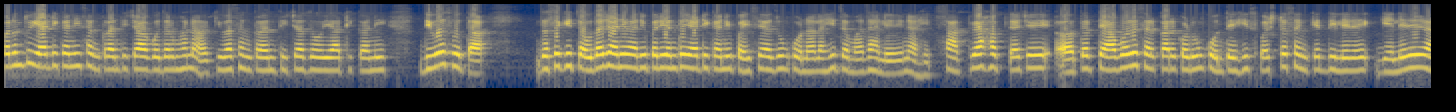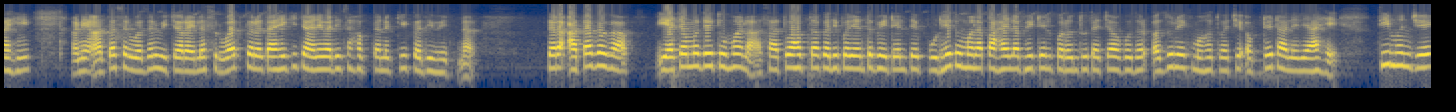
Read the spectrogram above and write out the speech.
परंतु या ठिकाणी संक्रांतीच्या अगोदर म्हणा किंवा संक्रांतीचा जो या ठिकाणी दिवस होता जसं की चौदा जानेवारीपर्यंत या ठिकाणी पैसे अजून कोणालाही जमा झालेले नाहीत. सातव्या हप्त्याचे तर त्यावर सरकारकडून कोणतेही स्पष्ट संकेत दिलेले गेलेले नाही. आणि आता सर्वजण विचारायला सुरुवात करत आहे की जानेवारीचा हप्ता नक्की कधी भेटणार? तर आता बघा याच्यामध्ये तुम्हाला सातवा हप्ता कधीपर्यंत भेटेल ते पुढे तुम्हाला पाहायला भेटेल परंतु त्याच्या अगोदर अजून एक महत्त्वाची अपडेट आलेली आहे. ती म्हणजे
